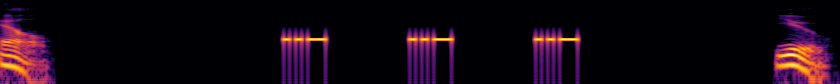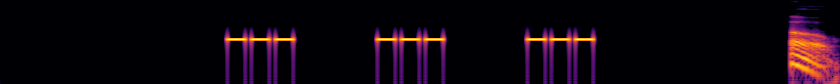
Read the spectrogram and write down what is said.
L. U. O.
